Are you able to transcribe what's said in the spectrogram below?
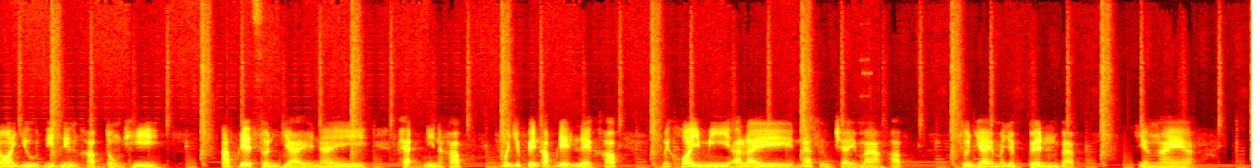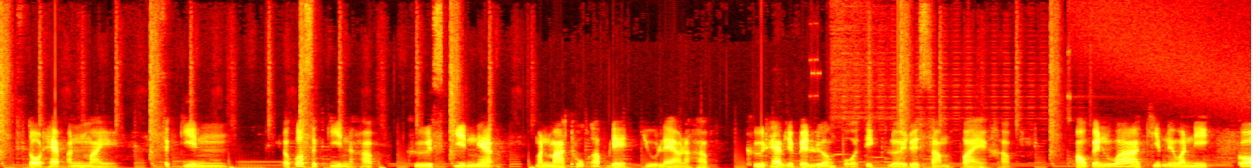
น้อยอยู่นิดนึงครับ ตรงที่อัปเดตส่วนใหญ่ในแพทนี้นะครับ มันจะเป็นอัปเดตเล็กครับ ไม่ค่อยมีอะไรน่าสนใจมากครับ ส่วนใหญ่มันจะเป็นแบบยังไงอะตัวแท็บอันใหม่ สกิน แล้วก็สกินนะครับ คือสกินเนี่ยมันมาทุกอัปเดตอยู่แล้วนะครับ คือแทบจะเป็นเรื่องปกติเลยด้วยซ้ำไปครับ เอาเป็นว่าคลิปในวันนี้ก็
